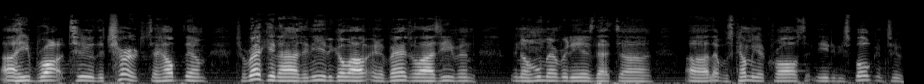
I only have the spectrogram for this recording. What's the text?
uh, he brought to the church to help them to recognize they needed to go out and evangelize even, you know, whomever it is that uh, uh, that was coming across that needed to be spoken to.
